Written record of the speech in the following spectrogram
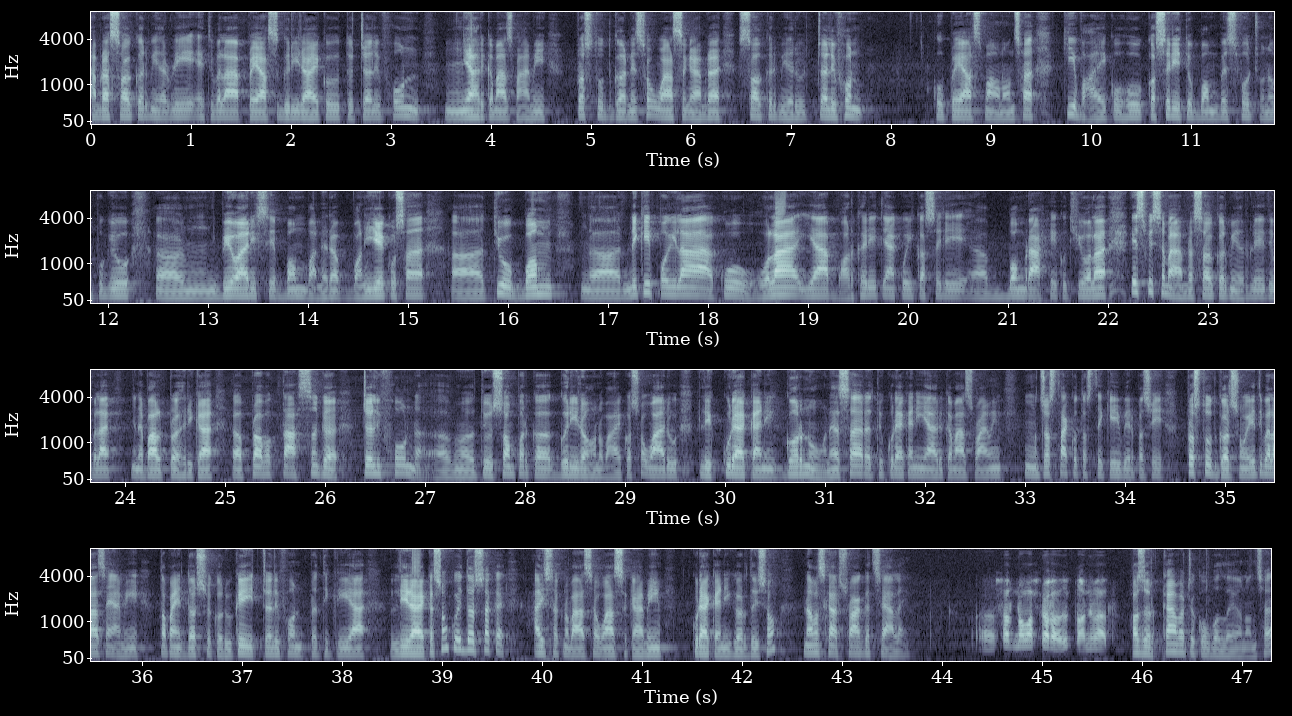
हाम्रा सहकर्मीहरूले यति बेला प्रयास गरिरहेको त्यो टेलिफोन यहाँहरूका माझमा हामी प्रस्तुत गर्नेछौँ। उहाँसँग हाम्रा सहकर्मीहरू टेलिफोन को प्रयासमा हुनुहुन्छ के भएको हो कसरी त्यो बम विस्फोट हुन पुग्यो बेवारिसे बम भनेर भनिएको छ त्यो बम निकै पहिलाको होला या भर्खरै त्यहाँ कोही कसैले बम राखेको थियो होला यस विषयमा हाम्रा सहकर्मीहरूले यति बेला नेपाल प्रहरीका प्रवक्तासँग टेलिफोन त्यो सम्पर्क गरिरहनु भएको छ उहाँहरूले कुराकानी गर्नुहुनेछ र त्यो कुराकानी यहाँहरूका माझमा हामी जस्ताको तस्तै केही बेरपछि प्रस्तुत गर्छौँ। यति बेला चाहिँ हामी तपाईँ दर्शकहरूकै टेलिफोन प्रतिक्रिया लिइरहेका छौँ। कोही दर्शक आइसक्नु भएको छ उहाँसँग हामी कुराकानी गर्दैछौँ। नमस्कार स्वागत छ यहाँलाई। सर नमस्कार हजुर धन्यवाद। हजुर कहाँबाट को बोल्दै हुनुहुन्छ?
